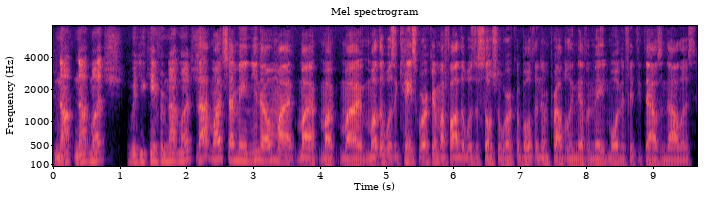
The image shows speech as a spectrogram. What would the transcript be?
Not not much. When you came from not much. Not much. I mean, you know, my my my my mother was a caseworker. My father was a social worker. Both of them probably never made more than fifty thousand dollars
